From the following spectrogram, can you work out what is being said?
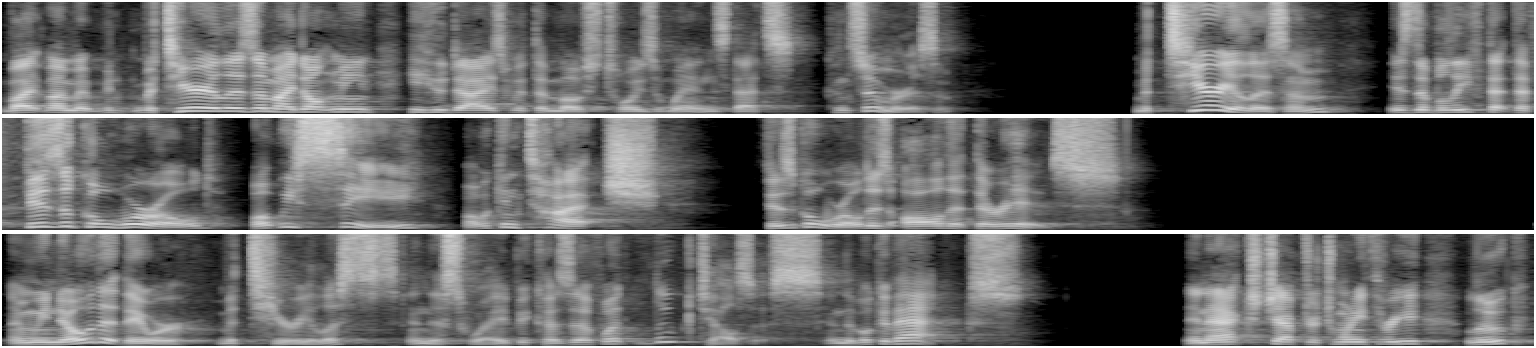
By, by materialism, I don't mean he who dies with the most toys wins. That's consumerism. Materialism is the belief that the physical world, what we see, what we can touch, physical world is all that there is. And we know that they were materialists in this way because of what Luke tells us in the book of Acts. In Acts chapter 23, Luke,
